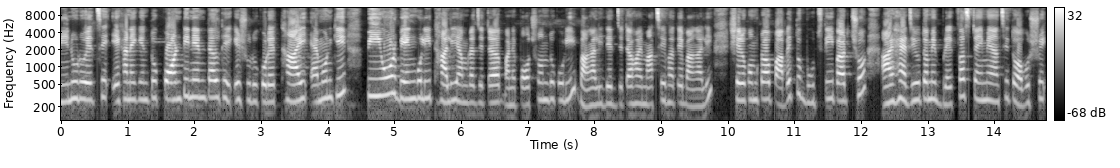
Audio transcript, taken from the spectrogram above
মেনু রয়েছে। এখানে কিন্তু কন্টিনেন্টাল থেকে শুরু করে থাই এমনকি পিওর বেঙ্গলি থালি আমরা যেটা মানে পছন্দ করি, বাঙালিদের যেটা হয় মাছে ভাতে বাঙালি, সেরকমটাও পাবে, তো বুঝতেই পারছ। আর হ্যাঁ যেহেতু আমি ব্রেকফাস্ট টাইমে আছি, তো অবশ্যই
